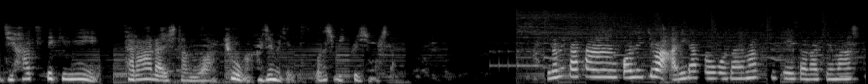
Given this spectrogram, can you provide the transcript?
自発的に皿洗いしたのは今日が初めてです。私びっくりしました。ひろみかさん、こんにちは。ありがとうございます。来ていただきまして。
